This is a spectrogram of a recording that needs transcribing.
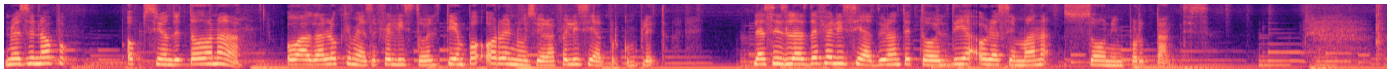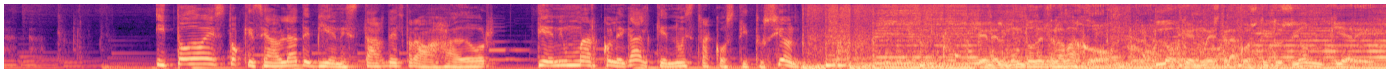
No es una opción de todo o nada. O haga lo que me hace feliz todo el tiempo o renuncio a la felicidad por completo. Las islas de felicidad durante todo el día o la semana son importantes. Y todo esto que se habla de bienestar del trabajador tiene un marco legal que es nuestra constitución. En el mundo del trabajo, lo que nuestra constitución quiere.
